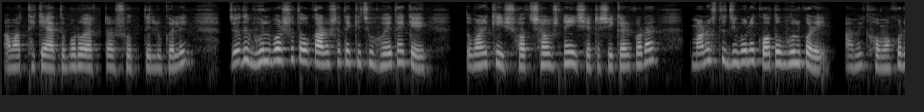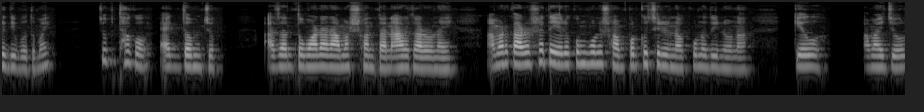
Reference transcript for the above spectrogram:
আমার থেকে এত বড় একটা সত্যি লুকালে? যদি ভুলবশত কারোর সাথে কিছু হয়ে থাকে, তোমার কি সৎসাহস নেই সেটা স্বীকার করার? মানুষ তো জীবনে কত ভুল করে, আমি ক্ষমা করে দিব তোমায়। চুপ থাকো, একদম চুপ। আজান তোমার আর আমার সন্তান আর কারও নয়। আমার কারোর সাথে এরকম কোনো সম্পর্ক ছিল না কোনো দিনও না। কেউ আমায় জোর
